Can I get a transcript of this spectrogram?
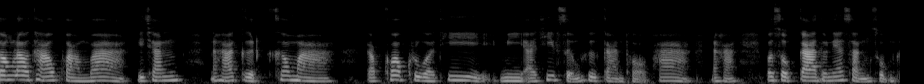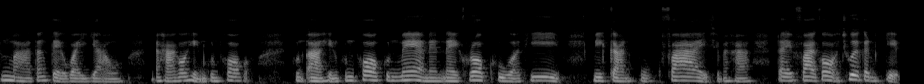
ต้องเล่าเท้าความว่าดิฉันนะคะเกิดเข้ามา กับครอบครัวที่มีอาชีพเสริมคือการทอผ้านะคะ ประสบการณ์ตัวนี้สั่งสมขึ้นมาตั้งแต่วัยเยาว์นะคะ ก็เห็นคุณพ่อคุณอาเห็นคุณพ่อคุณแม่ในในครอบครัวที่มีการปลูกฝ้ายใช่ไหมคะได้ฝ้ายก็ช่วยกันเก็บ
